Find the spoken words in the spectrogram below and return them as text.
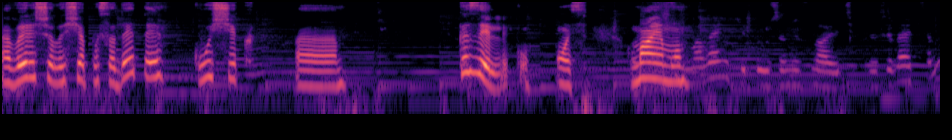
е, вирішили ще посадити кущик е, кизильнику. Ось маємо, Маленькі дуже не знаю, чи приживеться. Ну,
